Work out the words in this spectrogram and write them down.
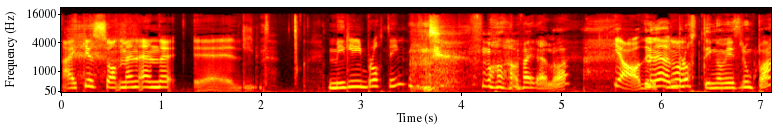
Nei, ikke sånn, men en uh, mild blotting. Må da være lov? Ja, det er er det noe blotting å vise rumpa?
